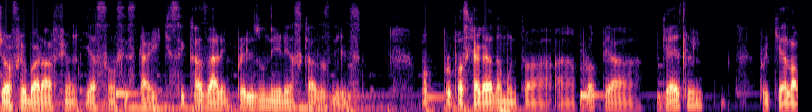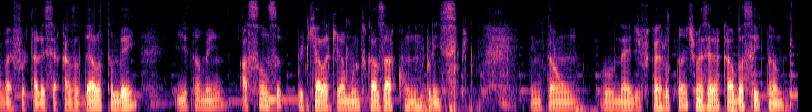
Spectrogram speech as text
Joffrey Baratheon e a Sansa Stark se casarem para eles unirem as casas deles. Uma proposta que agrada muito a, a própria Kathleen, porque ela vai fortalecer a casa dela também, e também a Sansa, porque ela queria muito casar com um príncipe. Então o Ned fica relutante, mas ele acaba aceitando.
